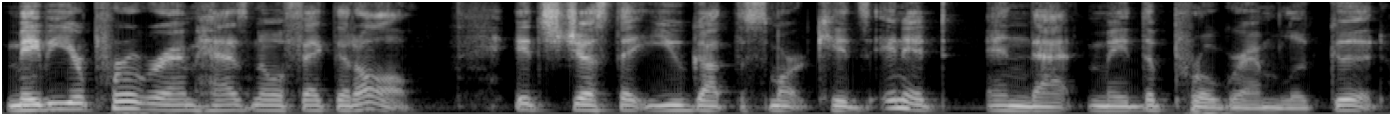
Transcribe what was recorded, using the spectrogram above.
Maybe your program has no effect at all. It's just that you got the smart kids in it and that made the program look good.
